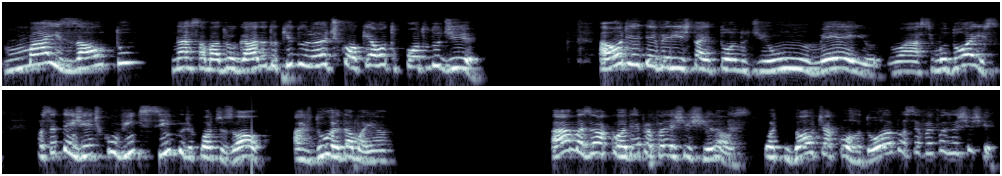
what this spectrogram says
mais alto nessa madrugada do que durante qualquer outro ponto do dia. Aonde ele deveria estar em torno de um, meio, no máximo dois, você tem gente com 25 de cortisol às duas da manhã. Ah, mas eu acordei para fazer xixi. Não, cortisol te acordou, você foi fazer xixi.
